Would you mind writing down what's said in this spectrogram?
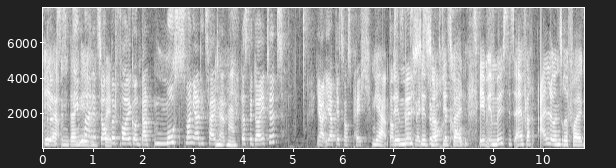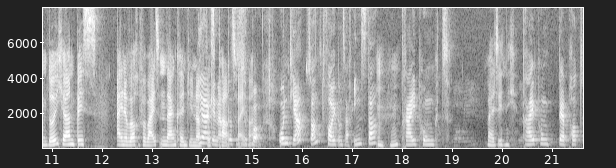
und Ja, dann ist es dann immer eine. Mhm. Doppelfolge und dann muss man ja die zweite hören. Das bedeutet, ja, ihr habt jetzt noch das Pech. Ja, ihr es müsst jetzt noch Woche die zweite. kommt. Eben, ihr müsst jetzt einfach alle unsere Folgen durchhören, bis eine Woche vorbei ist und dann könnt ihr noch Ja, das genau, Part das 2 ist hören. super. Und ja, sonst folgt uns auf Insta. Mhm. 3. Punkt. Weiß ich nicht. Drei Punkt der Pod,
